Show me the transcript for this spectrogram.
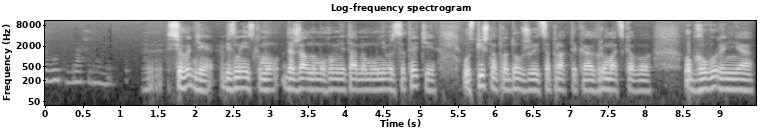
живуть в нашому місті. Сьогодні в Ізмаїльському державному гуманітарному університеті успішно продовжується практика громадського обговорення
